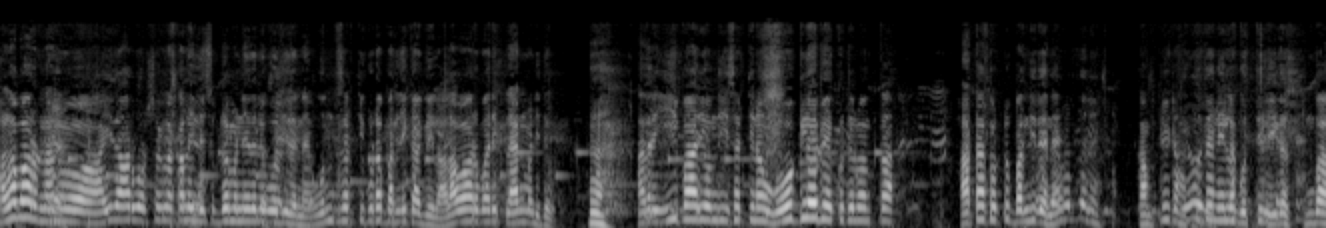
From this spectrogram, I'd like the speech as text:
ಹಲವಾರು ನಾನು ಐದಾರು ವರ್ಷಗಳ ಕಾಲ ಇಲ್ಲಿ ಸುಬ್ರಹ್ಮಣ್ಯದಲ್ಲಿ ಓದಿದ್ದೇನೆ. ಒಂದು ಸರ್ತಿ ಕೂಡ ಬರ್ಲಿಕ್ಕಾಗ್ಲಿಲ್ಲ. ಹಲವಾರು ಬಾರಿ ಪ್ಲಾನ್ ಮಾಡಿದ್ದೆವು. ಆದ್ರೆ ಈ ಬಾರಿ ಒಂದು ಈ ಸರ್ತಿ ನಾವು ಹೋಗ್ಲೇಬೇಕು ತಿಳುವಂತ ಹಠ ತೊಟ್ಟು ಬಂದಿದ್ದೇನೆ. ಕಂಪ್ಲೀಟ್ ಹತ್ತದೇನಿಲ್ಲ ಗೊತ್ತಿಲ್ಲ. ಈಗ ತುಂಬಾ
